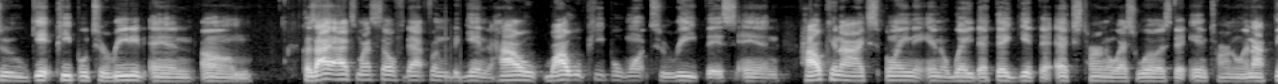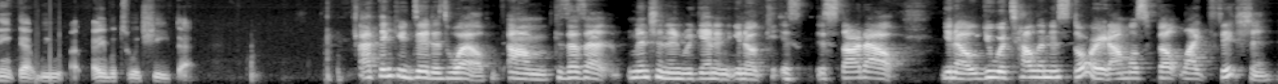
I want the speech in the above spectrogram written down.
to get people to read it. And um, because I asked myself that from the beginning, how why would people want to read this? And how can I explain it in a way that they get the external as well as the internal? And I think that we were able to achieve that. I think you did as well. Um, because as I mentioned in the beginning, you know, it, it start out, you know, you were telling this story. It almost felt like fiction,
